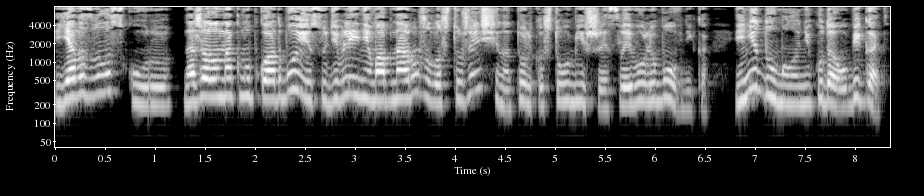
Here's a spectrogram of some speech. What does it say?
я вызвала скорую, нажала на кнопку отбоя и с удивлением обнаружила, что женщина, только что убившая своего любовника, и не думала никуда убегать.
